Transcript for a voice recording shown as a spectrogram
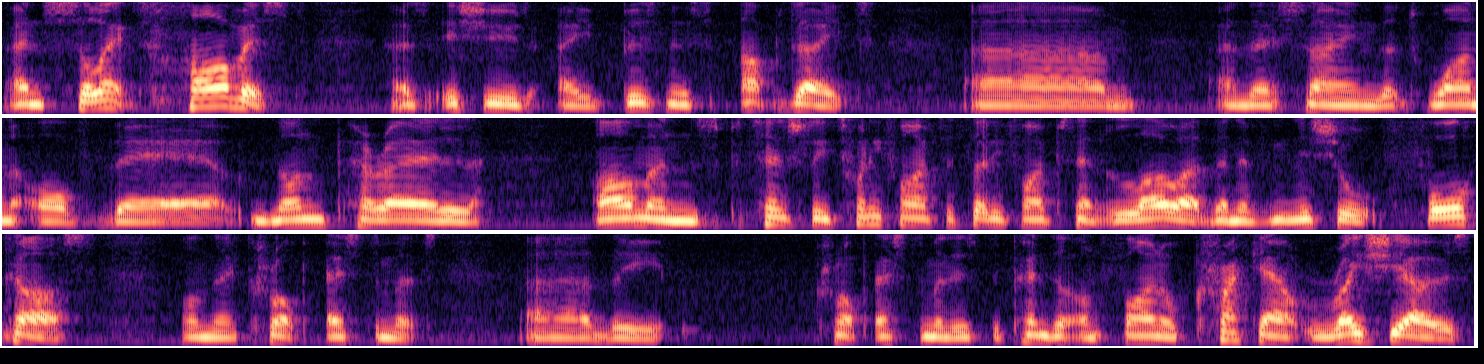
and Select Harvest has issued a business update. Um, and they're saying that one of their nonpareil almonds potentially 25 to 35% lower than initial forecast on their crop estimate. Uh, the crop estimate is dependent on final crackout ratios,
